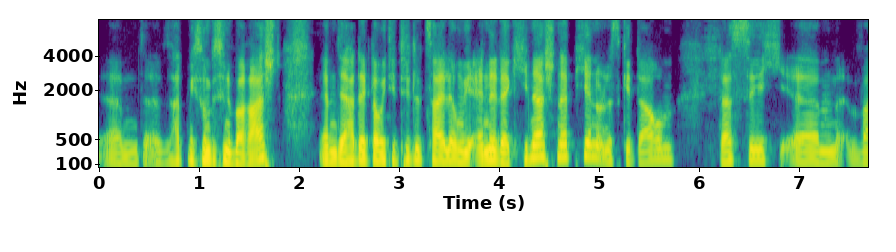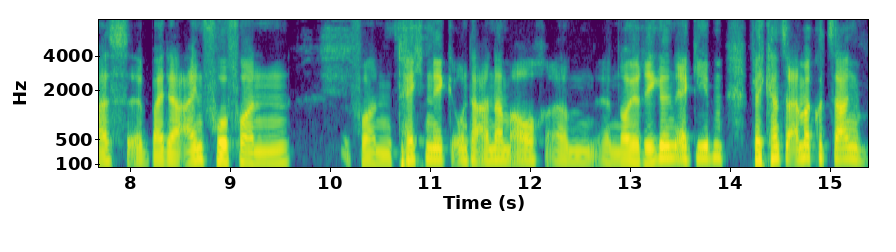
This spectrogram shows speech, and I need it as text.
ähm, das hat mich so ein bisschen überrascht. Ähm, der hatte, glaube ich, die Titelzeile irgendwie Ende der China-Schnäppchen und es geht darum, dass sich ähm, was äh, bei der Einfuhr von von Technik unter anderem auch ähm, äh, neue Regeln ergeben. Vielleicht kannst du einmal kurz sagen,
